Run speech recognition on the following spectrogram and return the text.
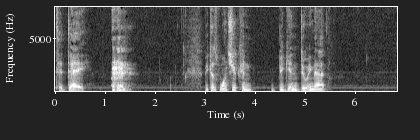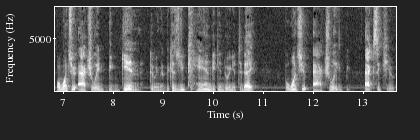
today. because once you can begin doing that, well, once you actually begin doing that, because you can begin doing it today, but once you actually execute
